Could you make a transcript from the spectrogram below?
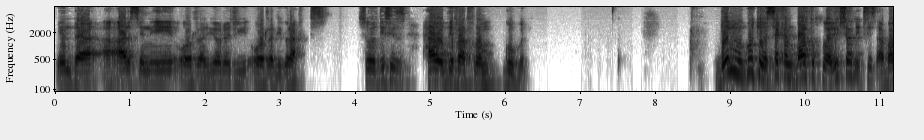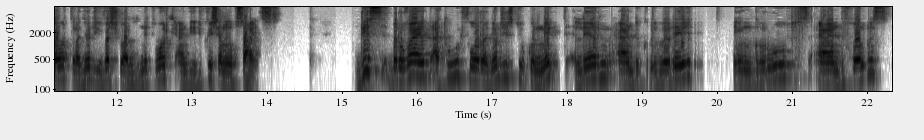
in the uh, RSNA or radiology or radiographics. So this is how it differs from Google. Then we go to the second part of my lecture. It is about radiology virtual network and education websites. This provides a tool for radiologists to connect, learn, and collaborate in groups and forums.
